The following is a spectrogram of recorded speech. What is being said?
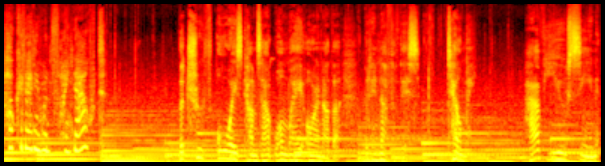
How could anyone find out? The truth always comes out one way or another, but enough of this. Tell me, have you seen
